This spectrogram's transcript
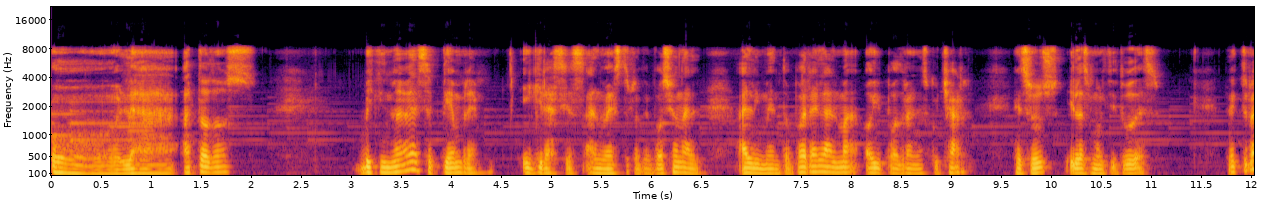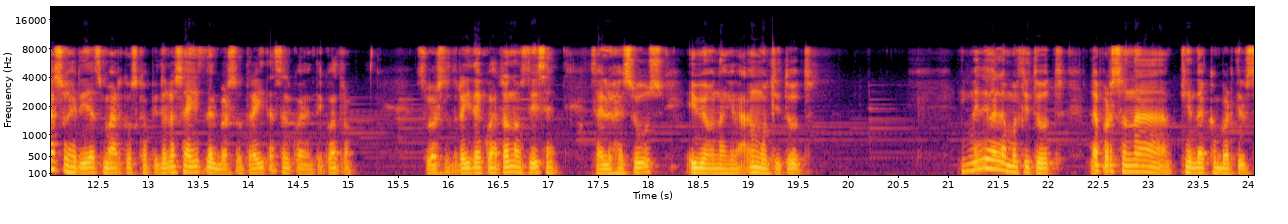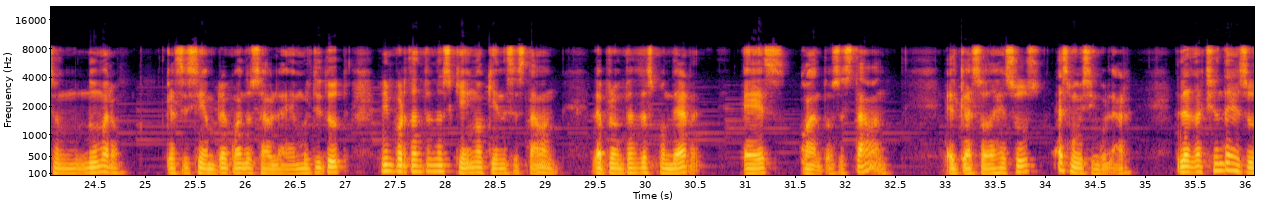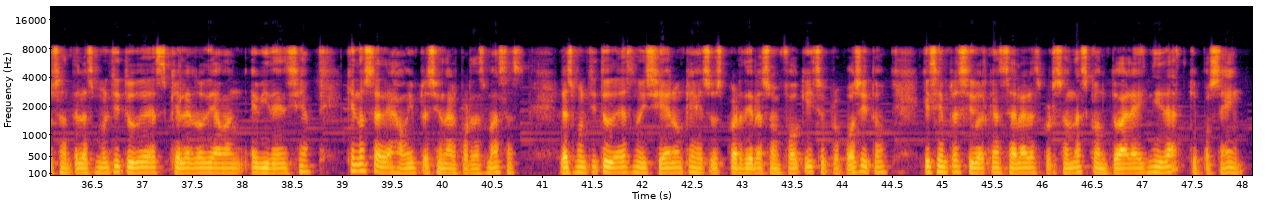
Hola a todos. 29 de septiembre y gracias a nuestro devocional Alimento para el Alma, hoy podrán escuchar Jesús y las multitudes. Lectura sugerida es Marcos capítulo 6 del verso 30 hasta el 44. Su verso 34 nos dice, salió Jesús y vio una gran multitud. En medio de la multitud, la persona tiende a convertirse en un número. Casi siempre cuando se habla de multitud, lo importante no es quién o quiénes estaban, la pregunta a responder es ¿cuántos estaban? El caso de Jesús es muy singular. La reacción de Jesús ante las multitudes que le rodeaban evidencia que no se dejaba impresionar por las masas. Las multitudes no hicieron que Jesús perdiera su enfoque y su propósito, que siempre ha sido alcanzar a las personas con toda la dignidad que poseen.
